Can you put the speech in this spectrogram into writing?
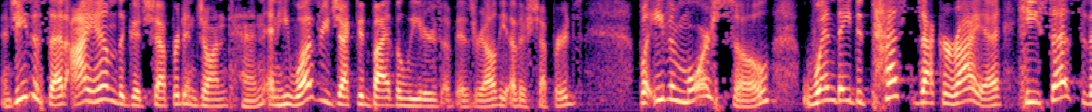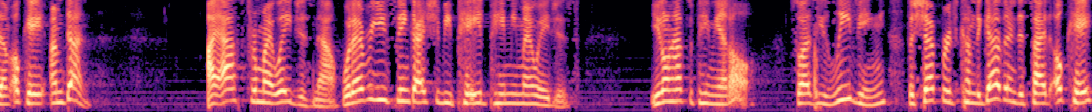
And Jesus said, I am the good shepherd in John 10, and he was rejected by the leaders of Israel, the other shepherds. But even more so, when they detest Zechariah, he says to them, Okay, I'm done. I ask for my wages now. Whatever you think I should be paid, pay me my wages. You don't have to pay me at all. So as he's leaving, the shepherds come together and decide, okay,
